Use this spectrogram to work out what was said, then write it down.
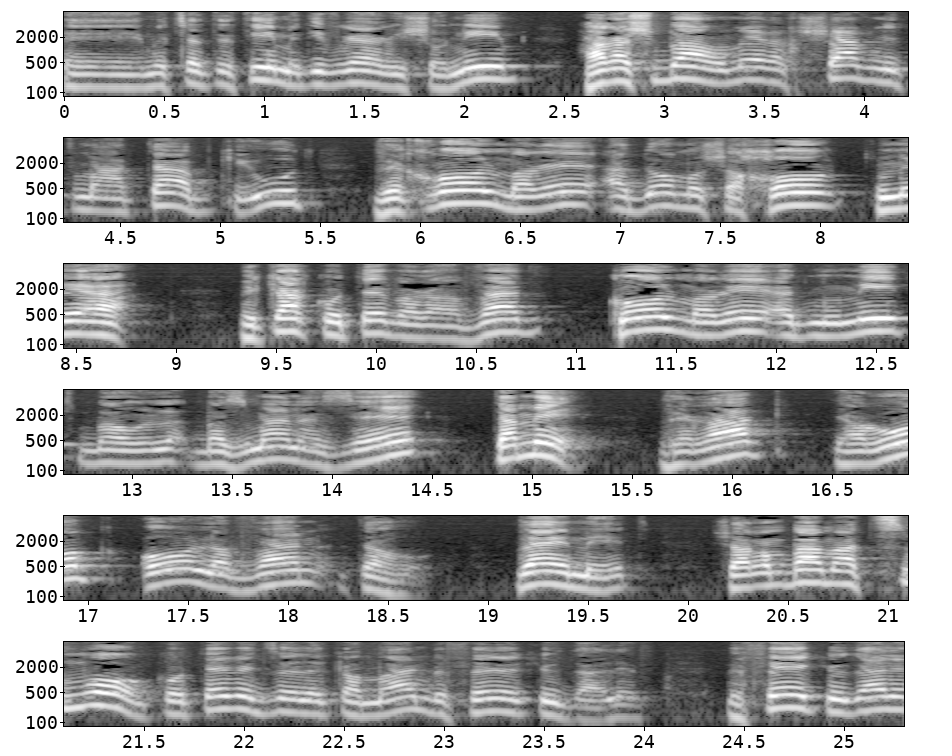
אה, מצטטים את דברי הראשונים, הרשב"א אומר עכשיו נטמעתה הבקיאות וכל מראה אדום או שחור טמאה. וכך כותב הראב"ד, כל מראה אדמומית בזמן הזה טמא, ורק ירוק או לבן טהור. והאמת שהרמב"ם עצמו כותב את זה לקמן בפרק י"א. בפרק י"א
